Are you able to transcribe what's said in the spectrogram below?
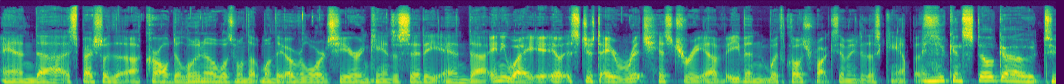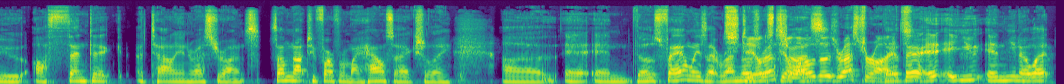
and uh, especially the uh, Carl DeLuna was one of the one of the overlords here in Kansas City. And uh, anyway, it, it's just a rich history of even with close proximity to this campus. And you can still go to authentic Italian restaurants. Some not too far from my house, actually. Uh, and, and, those families that run still, those restaurants, still own those restaurants. They're there. It, it, you, and you know what?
